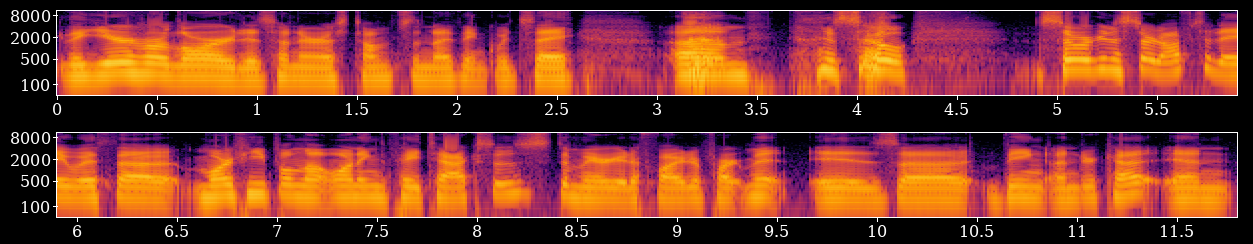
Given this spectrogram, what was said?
the year of our Lord, as Hunter S. Thompson, I think, would say. Um, so, so we're going to start off today with uh, more people not wanting to pay taxes. The Murrieta Fire Department is uh, being undercut, and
